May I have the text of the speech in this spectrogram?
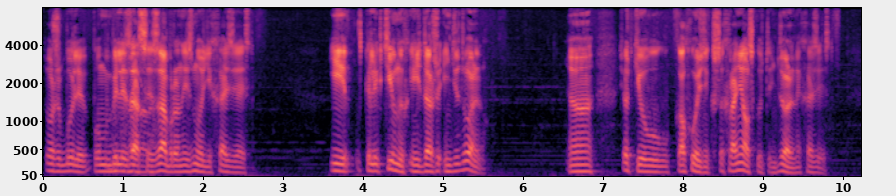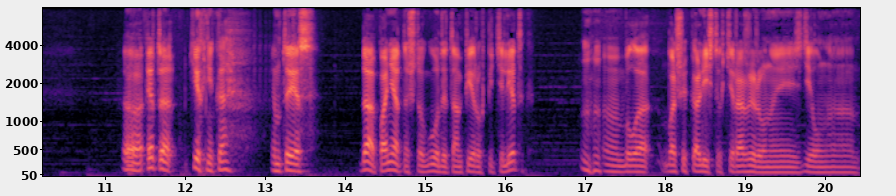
тоже были по мобилизации забраны из многих хозяйств. И коллективных, и даже индивидуальных все-таки у колхозников сохранялось какое-то индивидуальное хозяйство. Э, это техника МТС. Да, понятно, что годы там первых пятилеток угу. было в больших количествах тиражировано и сделано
